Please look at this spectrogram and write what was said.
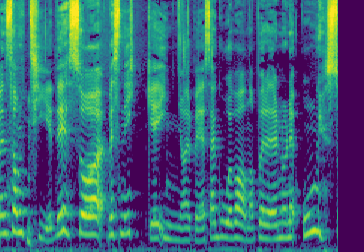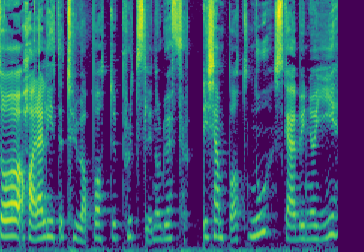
Men samtidig, så hvis en ikke innarbeider seg gode vaner på det der når en er ung, så har jeg lite trua på at du plutselig når du er 40 kjemper at nå skal jeg begynne å gi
